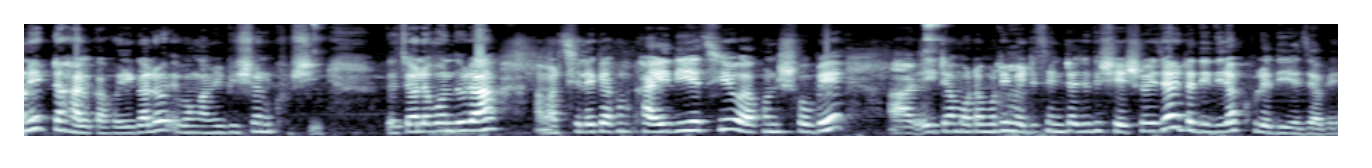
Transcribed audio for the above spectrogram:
অনেকটা হালকা হয়ে গেল এবং আমি ভীষণ খুশি। তো চলো বন্ধুরা, আমার ছেলেকে এখন খাইয়ে দিয়েছি, ও এখন শোবে। আর এইটা মোটামুটি মেডিসিনটা যদি শেষ হয়ে যায়, এটা দিদিরা খুলে দিয়ে যাবে।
